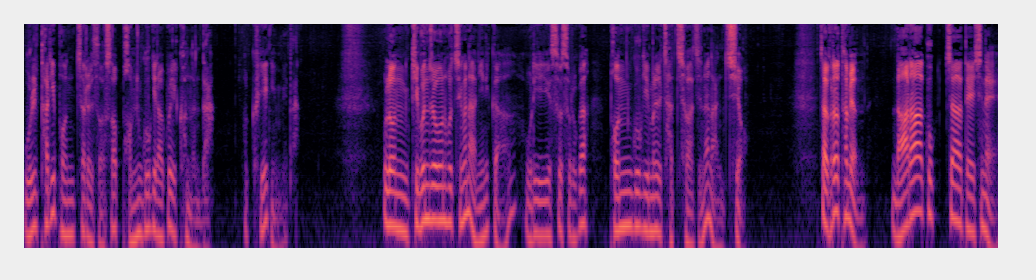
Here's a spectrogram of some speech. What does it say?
울타리 번자를 써서 번국이라고 일컫는다. 그 얘기입니다. 물론 기분 좋은 호칭은 아니니까 우리 스스로가 번국임을 자처하지는 않지요. 자 그렇다면 나라 국자 대신에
